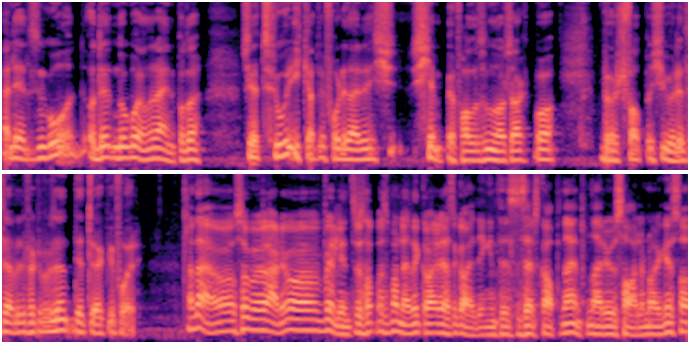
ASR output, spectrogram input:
Er ledelsen god? Og det, Nå går det an å regne på det. Så jeg tror ikke at vi får det der kjempefallet som noen har sagt på børsfall på 20 eller 30 eller 40% Det tror jeg ikke vi får. Ja, det er, jo, så er det jo veldig interessant Hvis man leser guidingen til disse selskapene, enten det er i USA eller Norge, så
